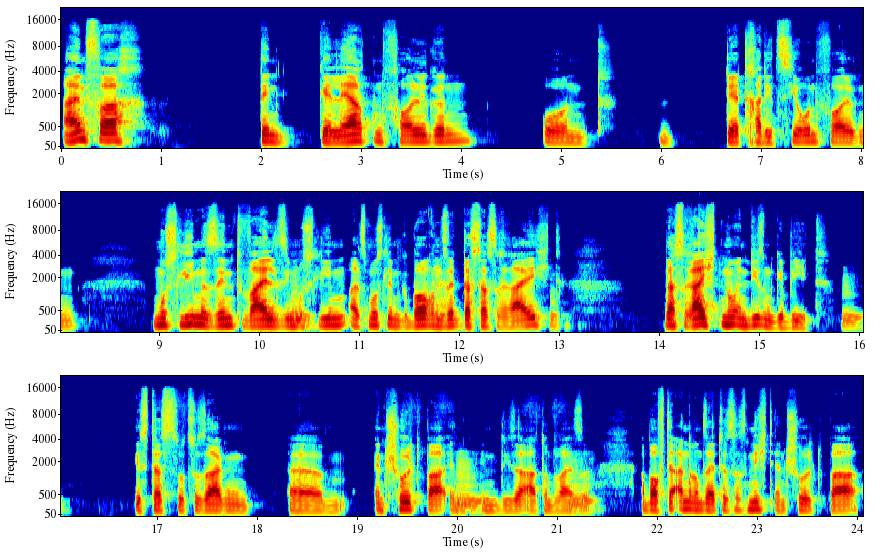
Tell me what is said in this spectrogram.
einfach den Gelehrten folgen und der Tradition folgen, Muslime sind, weil sie Mhm. Muslim, als Muslim geboren sind, dass das reicht. Das reicht nur in diesem Gebiet. Hm. Ist das sozusagen ähm, entschuldbar in, Mhm. in dieser Art und Weise. Hm. Aber auf der anderen Seite ist es nicht entschuldbar,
